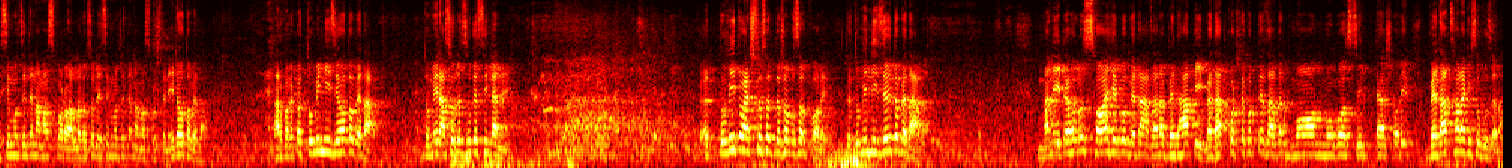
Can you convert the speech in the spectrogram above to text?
এসি মসজিদে নামাজ পড়ো, আল্লাহ রসুল এসি মসজিদে নামাজ পড়ছেন, এটাও তো বেদাত। তারপরে তুমি নিজেও তো বেদাত। তুমি রাসুলের যুগে ছিলানে তুমি তো আসছো চোদ্দশো বছর পরে, তো তুমি নিজেই তো বেদাত। মানে এটা হলো ছয় হেবু বেদা যারা বেদাতি, বেদাত করতে করতে যাদের মন, মগজ, চিন্তা, শরীর, বেদাত ছাড়া কিছু বুঝে না।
